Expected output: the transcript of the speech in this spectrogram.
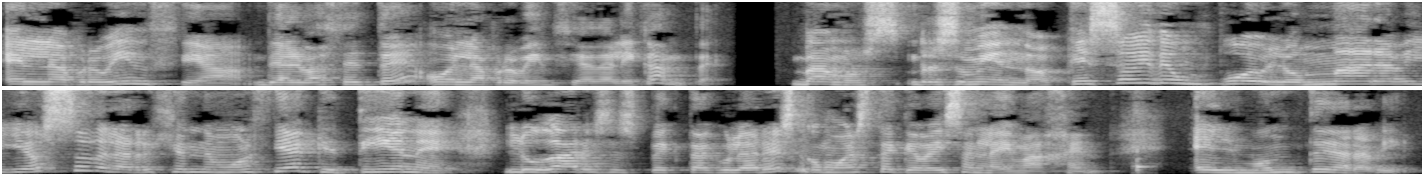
en la provincia de Albacete o en la provincia de Alicante. Vamos, resumiendo, que soy de un pueblo maravilloso de la región de Murcia que tiene lugares espectaculares como este que veis en la imagen, el Monte Arabí,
